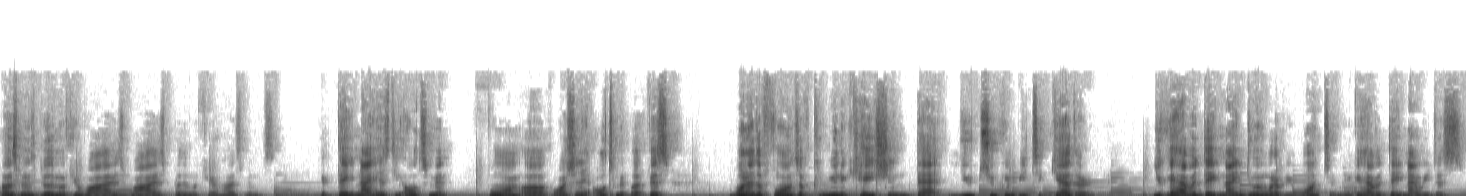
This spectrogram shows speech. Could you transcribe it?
husbands building with your wives, wives building with your husbands. If date night is the ultimate form of, or I shouldn't say ultimate, but if it's one of the forms of communication that you two can be together, you can have a date night doing whatever you want to. You can have a date night where you just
